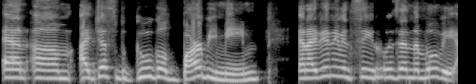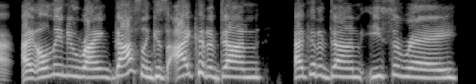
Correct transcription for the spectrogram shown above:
and um, I just Googled Barbie meme, and I didn't even see who's in the movie. I, I only knew Ryan Gosling because I could have done, I could have done Issa Rae.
